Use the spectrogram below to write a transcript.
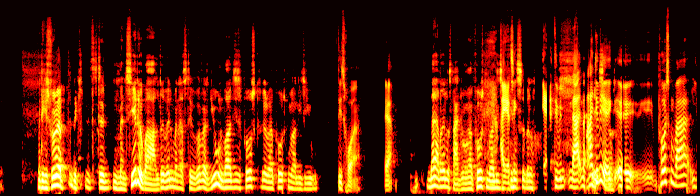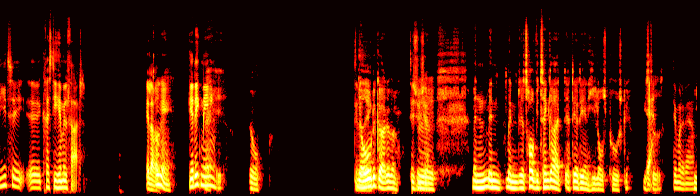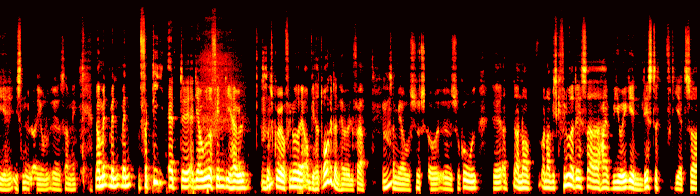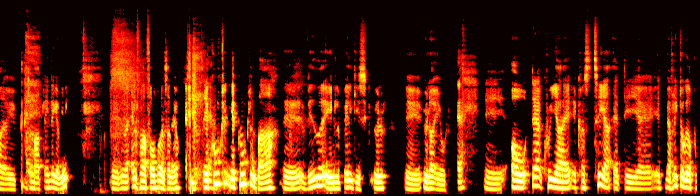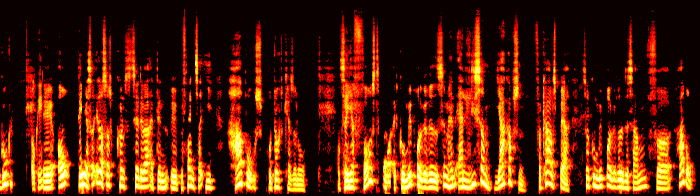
Men det kan selvfølgelig være, det, det, man siger det jo bare aldrig, vel? Men altså, det kan godt være, at julen var lige til påske, så kan det være, at påsken var lige til jul. Det tror jeg, ja. Hvad er der ellers? Nej, det må være, påsken var lige til Ej, jeg pinse, vel? Ja, det vil, nej, nej, det, det vil jeg ikke. Øh, påsken var lige til øh, Kristi Himmelfart. Eller hvad? Okay. Giver det ikke mening? Ja, jo. Det jo, det gør det vel. Det synes øh, jeg. Men, men, men jeg tror, vi tænker, at, at det, her, det er en helårs påske i ja. stedet det må det være. I, i sådan øl øh, sammenhæng. Nå, men, men, men fordi at, øh, at jeg er ude og finde de her øl, mm-hmm. så mhm. skulle jeg jo finde ud af, om vi havde drukket den her øl før, mm-hmm. som jeg jo synes så, øh, så god ud. Øh, og, og, når, og når vi skal finde ud af det, så har vi jo ikke en liste, fordi at så, øh, så meget planlægger vi ikke. Øh, det er alt for meget forberedelse at lave. Så jeg googlede, jeg googlede bare øh, hvide ale, belgisk øl, øh, øl og ævl. Ja. Øh, og der kunne jeg konstatere, at det øh, i hvert fald ikke dukkede op på Google, Okay. Øh, og det jeg så ellers så skulle konstatere, det var, at den øh, befandt sig i Harbos produktkatalog. Okay. Så jeg forestiller mig, at gourmetbryggeriet simpelthen er ligesom Jacobsen for Carlsberg, så er gourmetbryggeriet det samme for Harbo.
